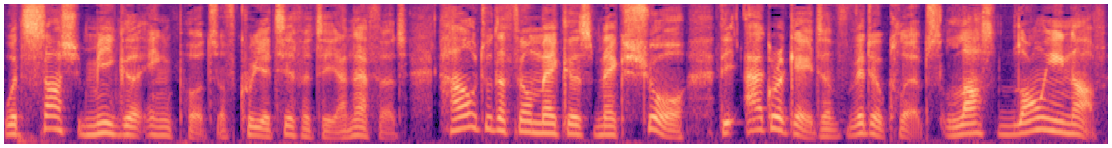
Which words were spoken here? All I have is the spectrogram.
With such meager input of creativity and effort, how do the filmmakers make sure the aggregate of video clips lasts long enough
